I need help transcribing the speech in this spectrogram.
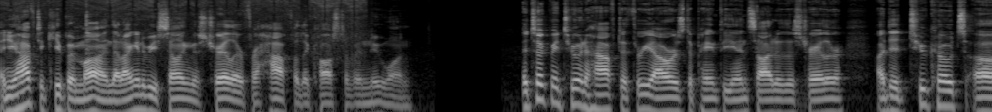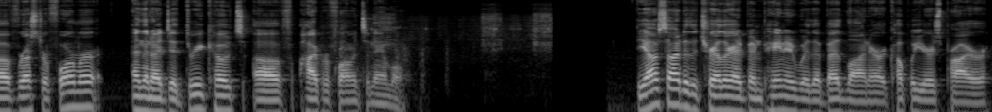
And you have to keep in mind that I'm going to be selling this trailer for half of the cost of a new one. It took me two and a half to three hours to paint the inside of this trailer. I did two coats of Rust Reformer and then I did three coats of high performance enamel. The outside of the trailer had been painted with a bed liner a couple years prior,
